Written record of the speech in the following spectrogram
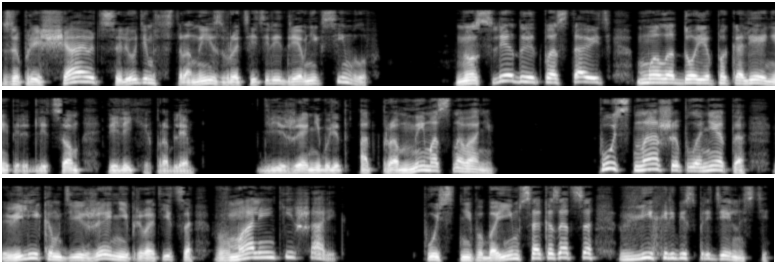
запрещаются людям страны извратителей древних символов. Но следует поставить молодое поколение перед лицом великих проблем. Движение будет отправным основанием. Пусть наша планета в великом движении превратится в маленький шарик. Пусть не побоимся оказаться в вихре беспредельности.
